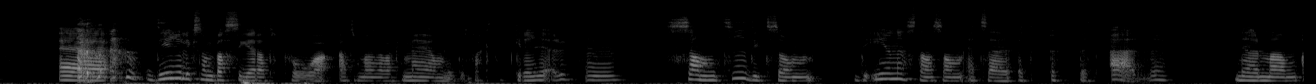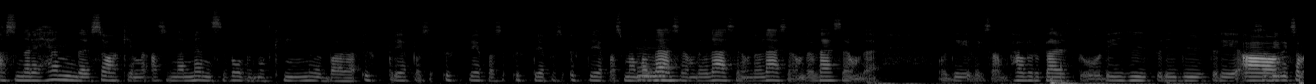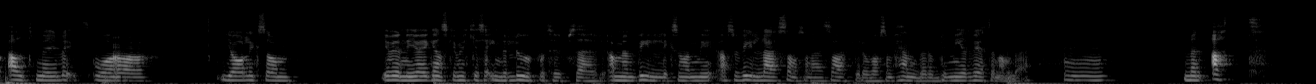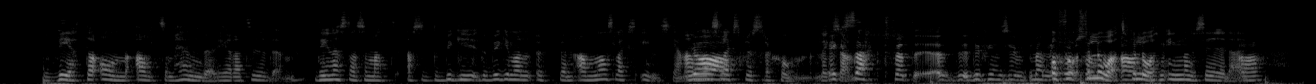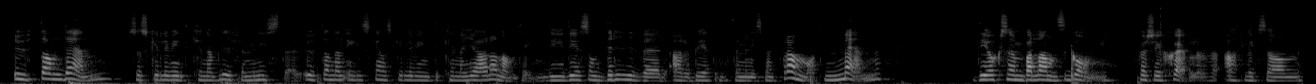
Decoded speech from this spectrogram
eh, det är ju liksom baserat på att man har varit med om lite fucked grejer. Mm. Samtidigt som det är nästan som ett, så här, ett öppet ärr. När man, alltså när det händer saker, alltså när mäns våld mot kvinnor bara upprepas och upprepas och upprepas och upprepas. Man bara Mm. läser om det och läser om det och läser om det och läser om det. Och det är liksom Paolo Roberto och det är hit och det är dit och det är, alltså Ja. det är liksom allt möjligt. Och Ja. jag liksom jag vet inte, jag är ganska mycket så in the loop och typ så här, ja men vill liksom, alltså vill läsa om sådana här saker och vad som händer och bli medveten om det. Mm. Men att veta om allt som händer hela tiden. Det är nästan som att, alltså då bygger, då bygger man upp en annan slags ilska, en Ja. annan slags frustration. Liksom. Exakt, för att eh, det, det finns ju människor Och för, som... förlåt, ja, förlåt, men innan du säger det. Ja. Utan den så skulle vi inte kunna bli feminister. Utan den ilskan skulle vi inte kunna göra någonting. Det är ju det som driver arbetet med feminismen framåt. Men det är också en balansgång för sig själv. Att liksom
